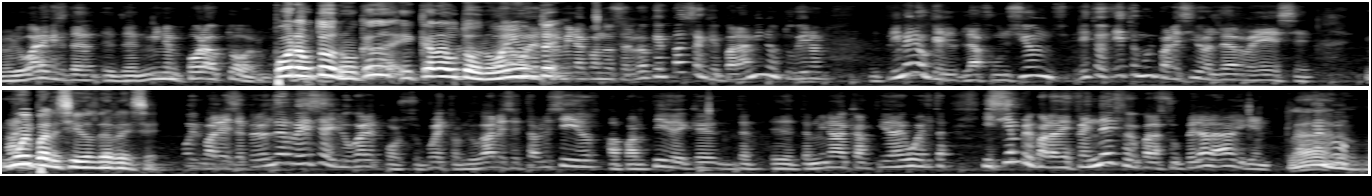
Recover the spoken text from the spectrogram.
los lugares que se te- determinen por autódromo. Por autónomo, cada, en cada autónomo hay Autónomo un te-. Lo que pasa es que para mí no tuvieron. Primero que la función. Esto, esto es muy parecido al DRS. muy Hay- parecido al DRS. Muy parece, pero el DRS hay lugares, por supuesto, lugares establecidos a partir de que de- de determinada cantidad de vueltas y siempre para defenderse o para superar a alguien. Claro. no.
